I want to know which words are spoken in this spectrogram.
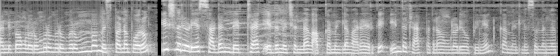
கண்டிப்பாக உங்களை ரொம்ப ரொம்ப ரொம்ப ரொம்ப மிஸ் பண்ண போகிறோம் ஈஸ்வரியுடைய சடன் டெட் ட்ராக் எதிர்நீச்சல்ல அப்கமிங்கில் வர இருக்குது இந்த ட்ராக் பற்றின உங்களுடைய ஒப்பீனியன் கமெண்ட்டில் சொல்லுங்கள்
